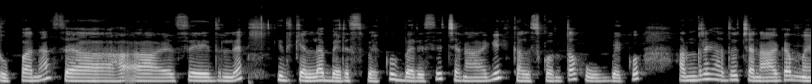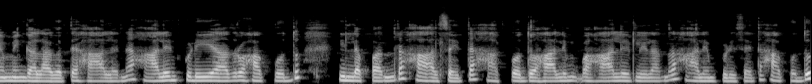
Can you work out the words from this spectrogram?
ತುಪ್ಪನ ಸೇ ಇದರಲ್ಲೇ ಇದಕ್ಕೆಲ್ಲ ಬೆರೆಸಬೇಕು. ಬೆರೆಸಿ ಚೆನ್ನಾಗಿ ಕಲಸ್ಕೊತ ಹೋಗಬೇಕು. ಅಂದರೆ ಅದು ಚೆನ್ನಾಗಿ ಮಿಂಗಲ್ ಆಗುತ್ತೆ ಹಾಲನ್ನು. ಹಾಲಿನ ಪುಡಿ ಆದರೂ ಹಾಕ್ಬೋದು, ಇಲ್ಲಪ್ಪ ಅಂದ್ರೆ ಹಾಲು ಸಹಿತ ಹಾಕ್ಬೋದು. ಹಾಲಿನ, ಹಾಲು ಇರಲಿಲ್ಲ ಅಂದ್ರೆ ಹಾಲಿನ ಪುಡಿ ಸಹಿತ ಹಾಕ್ಬೋದು.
